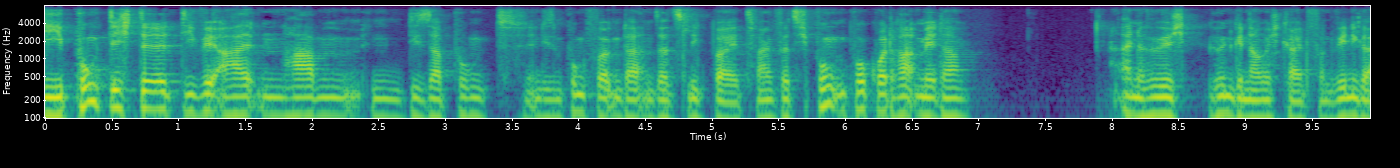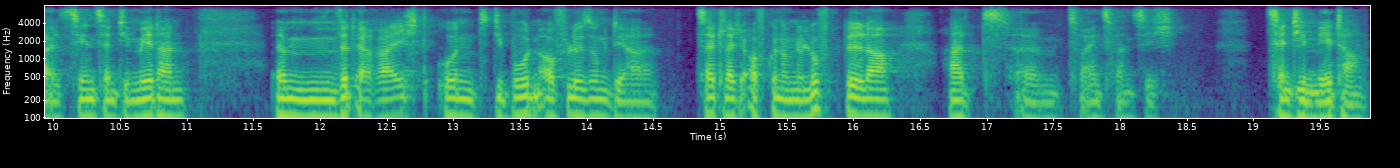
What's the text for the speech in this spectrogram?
Die Punktdichte, die wir erhalten haben in dieser Punkt, in diesem Punktfolgendatensatz liegt bei 42 Punkten pro Quadratmeter. Eine Höhengenauigkeit von weniger als 10 Zentimetern ähm, wird erreicht und die Bodenauflösung der zeitgleich aufgenommenen Luftbilder hat ähm, 22 Zentimeter.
